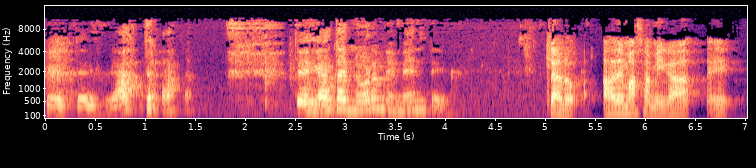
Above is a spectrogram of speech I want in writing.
pero te desgasta, te desgasta enormemente. Claro, además, amiga, eh,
